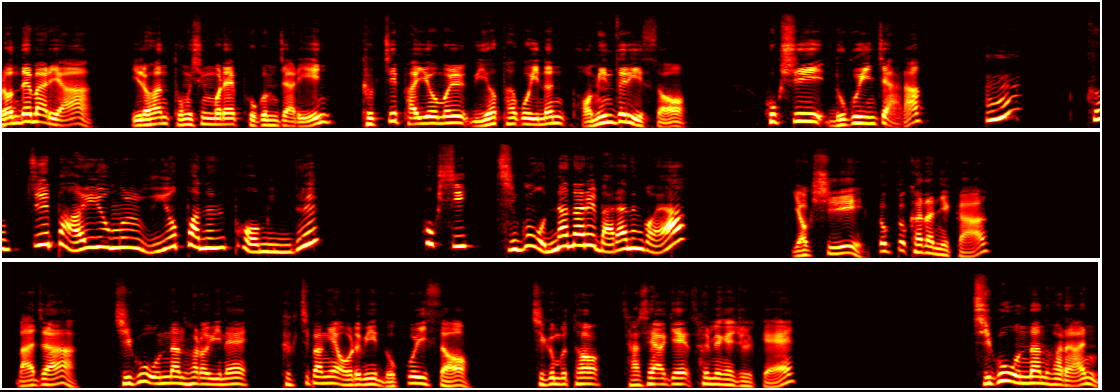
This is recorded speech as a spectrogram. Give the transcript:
그런데 말이야, 이러한 동식물의 보금자리인 극지 바이옴을 위협하고 있는 범인들이 있어. 혹시 누구인지 알아? 극지 바이옴을 위협하는 범인들? 혹시 지구 온난화를 말하는 거야? 역시 똑똑하다니까. 맞아. 지구 온난화로 인해 극지방의 얼음이 녹고 있어. 지금부터 자세하게 설명해 줄게. 지구 온난화란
